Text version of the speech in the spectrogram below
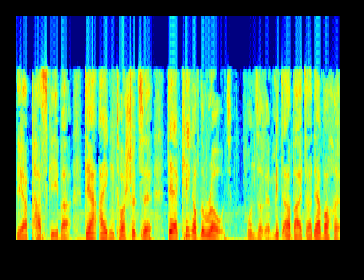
Der Passgeber, der Eigentorschütze, der King of the Road, unsere Mitarbeiter der Woche.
